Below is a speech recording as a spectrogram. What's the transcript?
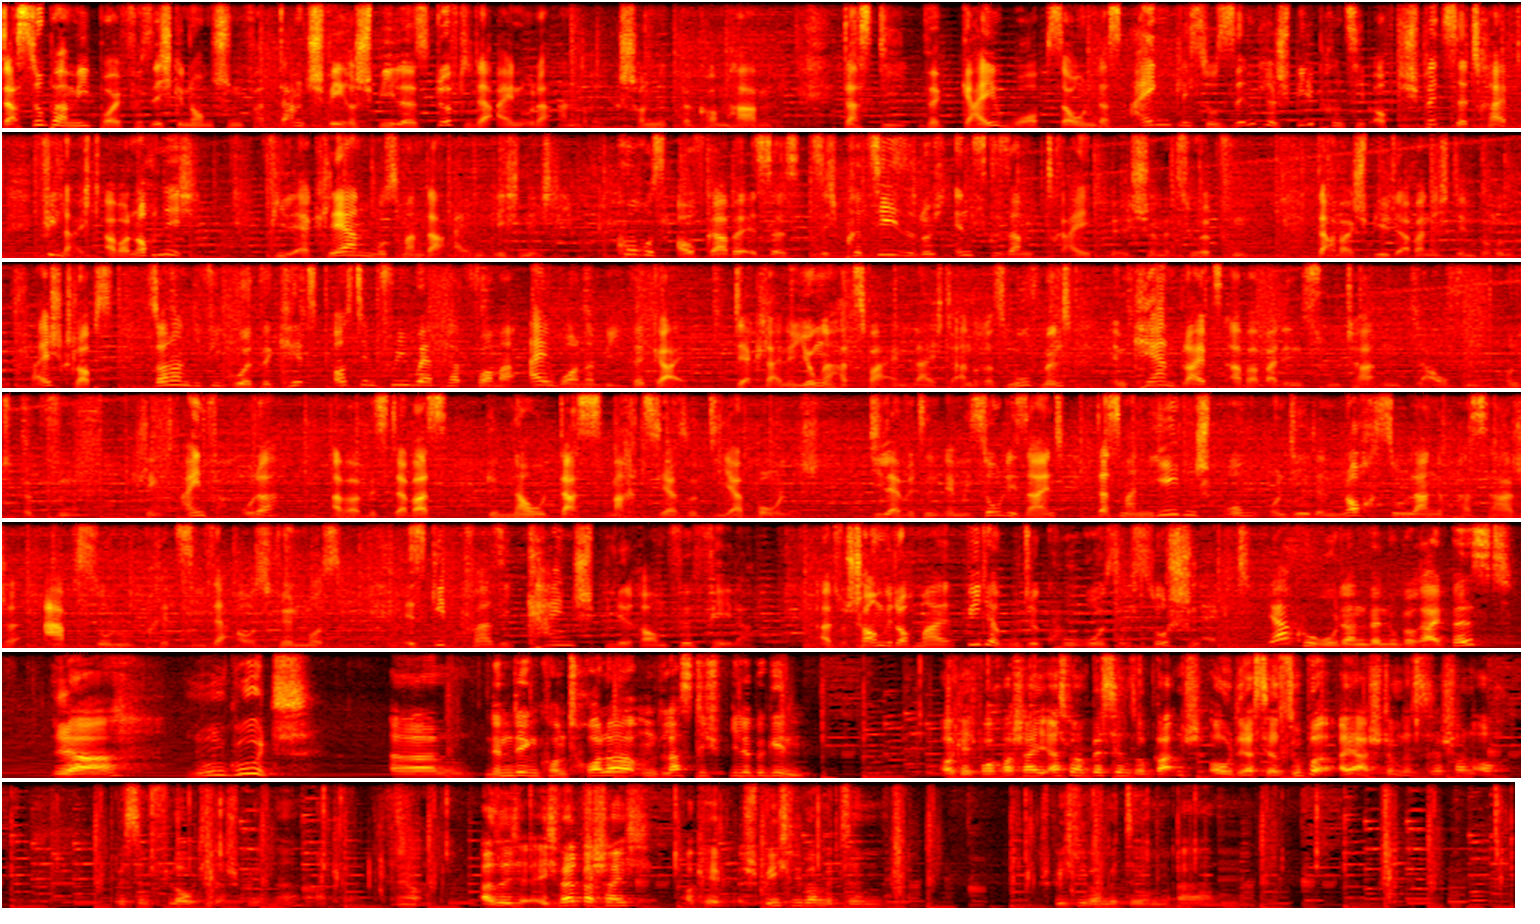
Dass Super Meat Boy für sich genommen schon ein verdammt schweres Spiel ist, dürfte der ein oder andere ja schon mitbekommen haben. Dass die The Guy Warp Zone das eigentlich so simple Spielprinzip auf die Spitze treibt, vielleicht aber noch nicht. Viel erklären muss man da eigentlich nicht. Koros Aufgabe ist es, sich präzise durch insgesamt drei Bildschirme zu hüpfen. Dabei spielt er aber nicht den berühmten Fleischklops, sondern die Figur The Kid aus dem Freeware-Plattformer I Wanna Be The Guy. Der kleine Junge hat zwar ein leicht anderes Movement, im Kern bleibt's aber bei den Zutaten Laufen und Hüpfen. Klingt einfach, oder? Aber wisst ihr was? Genau das macht's ja so diabolisch. Die Level sind nämlich so designt, dass man jeden Sprung und jede noch so lange Passage absolut präzise ausführen muss. Es gibt quasi keinen Spielraum für Fehler. Also schauen wir doch mal, wie der gute Kuro sich so schlägt. Ja, Kuro, dann, wenn du bereit bist, Ja, nun gut. Ähm, nimm den Controller und lass die Spiele beginnen. okay, ich brauche wahrscheinlich erstmal ein bisschen so Button. Oh, der ist ja super. Ah ja, stimmt, das ist ja schon auch ein bisschen floaty, das Spiel, ne? Okay. Ja. Also ich, ich werde wahrscheinlich. Okay, spiele ich lieber mit dem. Spiele ich lieber mit dem. Ähm,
